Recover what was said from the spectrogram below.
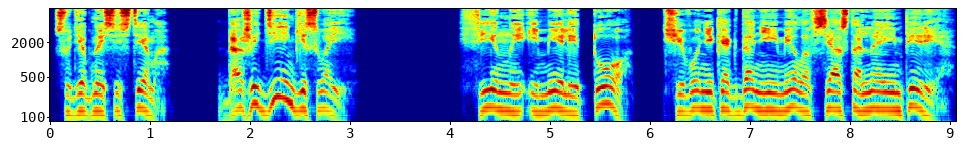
судебная система, даже деньги свои. Финны имели то, чего никогда не имела вся остальная империя.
